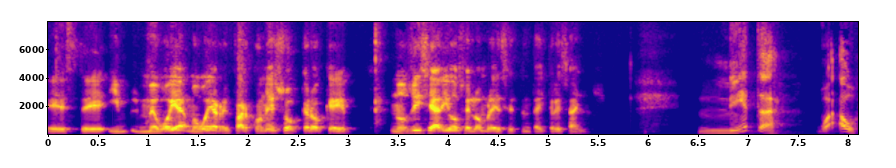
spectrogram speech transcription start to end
este, y me voy, a, me voy a rifar con eso, creo que nos dice adiós el hombre de 73 años. Neta, wow.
